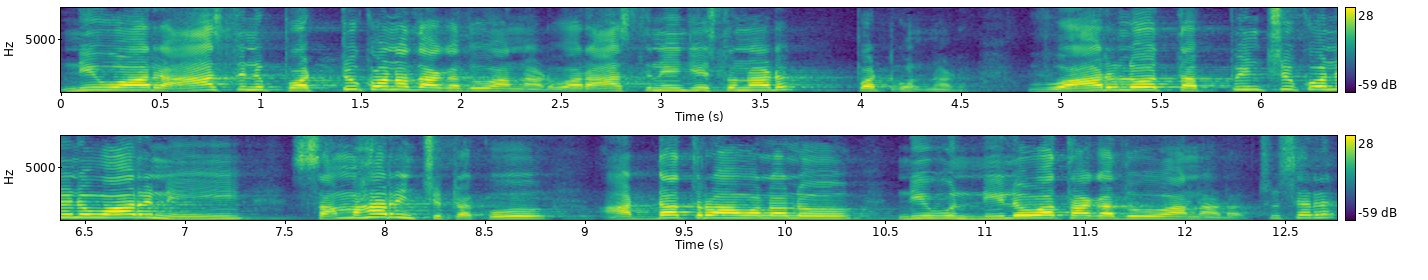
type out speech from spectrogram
నీ వారి ఆస్తిని పట్టుకొనదగదు అన్నాడు. వారి ఆస్తిని ఏం చేస్తున్నాడు? పట్టుకుంటున్నాడు. వారిలో తప్పించుకొని వారిని సంహరించుటకు అడ్డత్రోవలలో నీవు నిలువ తగదు అన్నాడు. చూసారా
